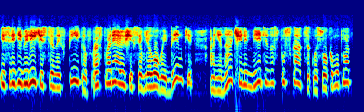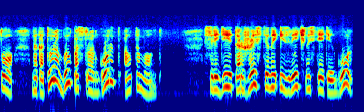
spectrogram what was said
и среди величественных пиков, растворяющихся в лиловой дымке, они начали медленно спускаться к высокому плато, на котором был построен город Алтамонт. Среди торжественной извечности этих гор,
